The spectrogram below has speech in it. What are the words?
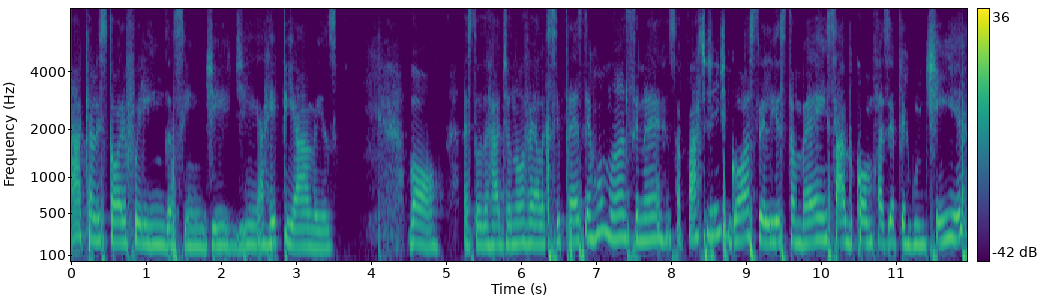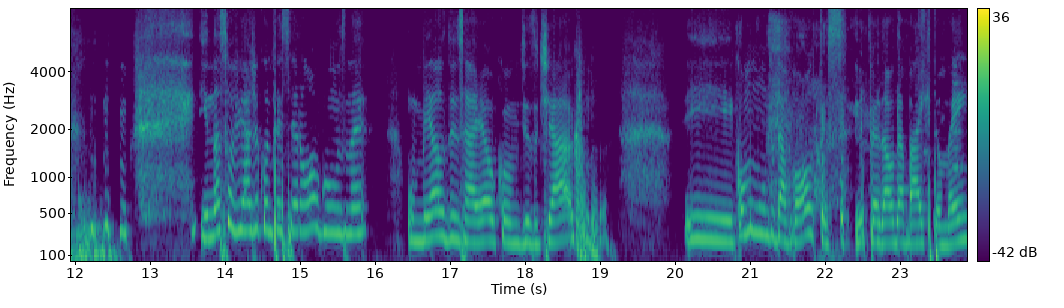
Ah, aquela história foi linda, assim, de, de arrepiar mesmo. Bom, mas toda radionovela que se presta é romance, né? Essa parte a gente gosta, Elias também, sabe como fazer a perguntinha. e na sua viagem aconteceram alguns, né? O mel do Israel, como diz o Tiago. E como o mundo dá voltas, e o pedal da bike também,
